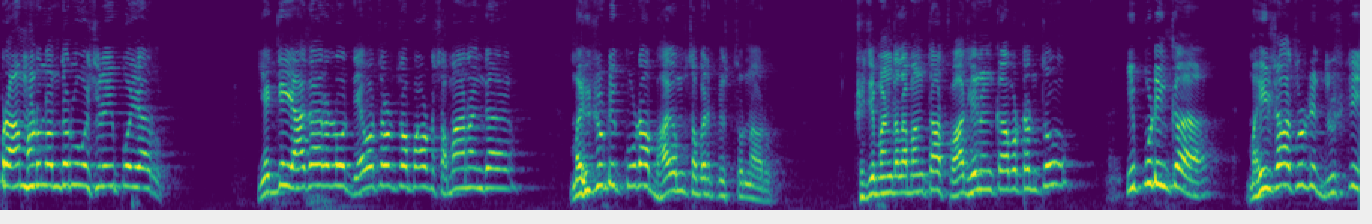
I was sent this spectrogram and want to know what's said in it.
బ్రాహ్మణులందరూ వశులైపోయారు. యజ్ఞయాగాలలో దేవతలతో పాటు సమానంగా మహిషుడికి కూడా భాగం సమర్పిస్తున్నారు. క్షితిమండలమంతా స్వాధీనం కావటంతో ఇప్పుడు ఇంకా మహిషాసురుడి దృష్టి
